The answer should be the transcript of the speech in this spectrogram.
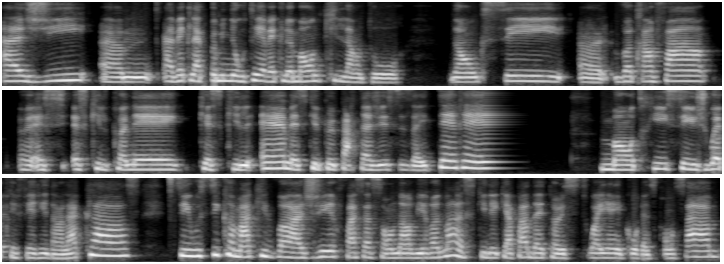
agit euh, avec la communauté, avec le monde qui l'entoure. Donc, c'est euh, votre enfant, euh, est-ce qu'il connaît, qu'est-ce qu'il aime, est-ce qu'il peut partager ses intérêts, montrer ses jouets préférés dans la classe, c'est aussi comment il va agir face à son environnement. Est-ce qu'il est capable d'être un citoyen éco-responsable?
